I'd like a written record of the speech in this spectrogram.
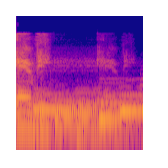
heavy, heavy.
